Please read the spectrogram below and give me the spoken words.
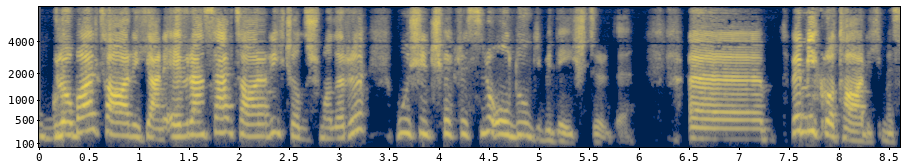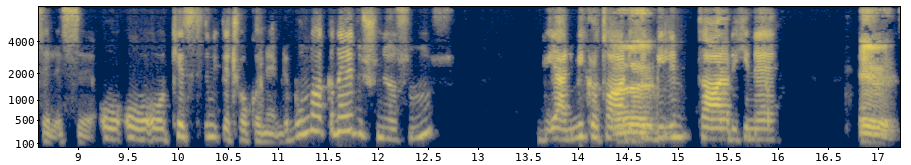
global tarih yani evrensel tarih çalışmaları bu işin çehresini olduğu gibi değiştirdi. Ee, ve mikro tarih meselesi. O, o, o kesinlikle çok önemli. Bunun hakkında ne düşünüyorsunuz? Yani mikro tarihin, ee, bilim tarihine. Evet.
